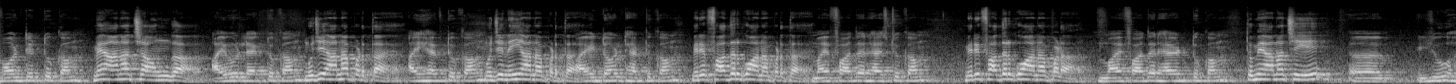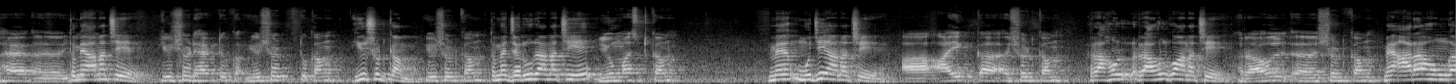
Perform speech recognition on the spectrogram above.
वॉन्टेड टू कम मैं आना चाहूँगा। I would like to come मुझे आना पड़ता है। आई हैव टू कम मुझे नहीं आना पड़ता। है I don't have to come मेरे फादर को आना पड़ता है। My father has to come मेरे फादर को आना पड़ा। My father had to come तुम्हें आना चाहिए? यू हैव तुम्हें आना चाहिए? You should have to come you should to come you should come you should come तुम्हें ज़रूर आना चाहिए। यू मस्ट कम मैं मुझे आना चाहिए। I should come Rahul Rahul को आना चाहिए। राहुल शुड कम मैं आ रहा हूँगा।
